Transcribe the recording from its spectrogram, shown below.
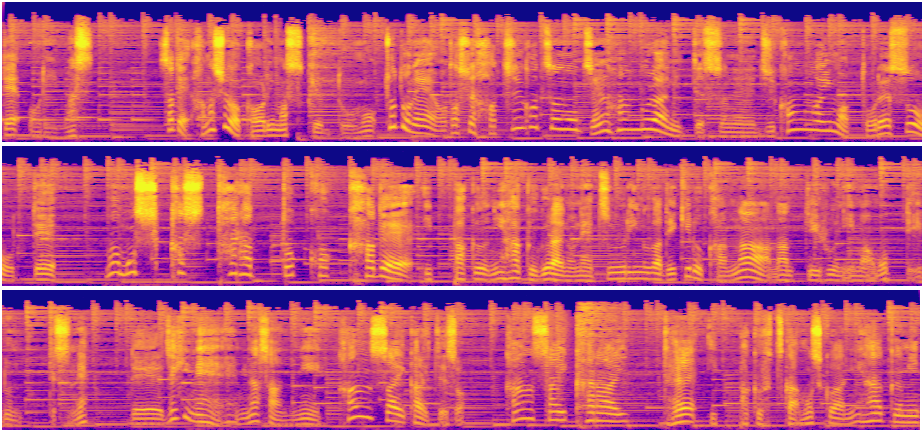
ております。さて、話は変わりますけども、ちょっとね、私8月の前半ぐらいにですね、時間が今取れそうで、まあもしかしたらどこかで1泊2泊ぐらいのね、ツーリングができるかな、なんていうふうに今思っているんですね。で、ぜひね、皆さんに関西から行ってですよ。関西から行って1泊2日、もしくは2泊3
